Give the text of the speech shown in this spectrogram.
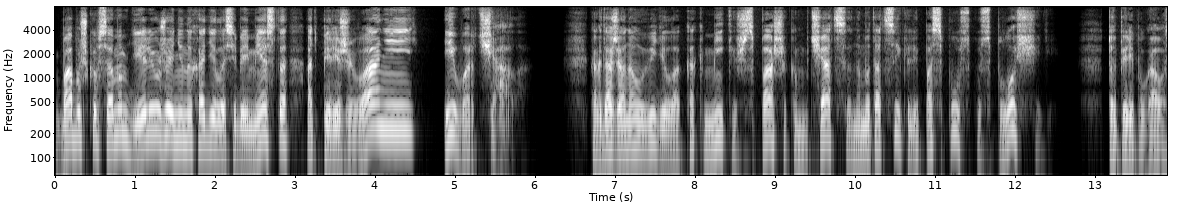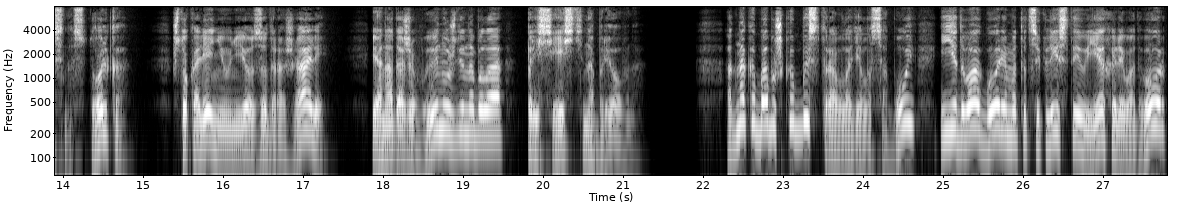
Бабушка в самом деле уже не находила себе места от переживаний и ворчала. Когда же она увидела, как Микиш с Пашиком мчатся на мотоцикле по спуску с площади, то перепугалась настолько, что колени у нее задрожали, и она даже вынуждена была присесть на бревна. Однако бабушка быстро овладела собой, и едва горе-мотоциклисты въехали во двор,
